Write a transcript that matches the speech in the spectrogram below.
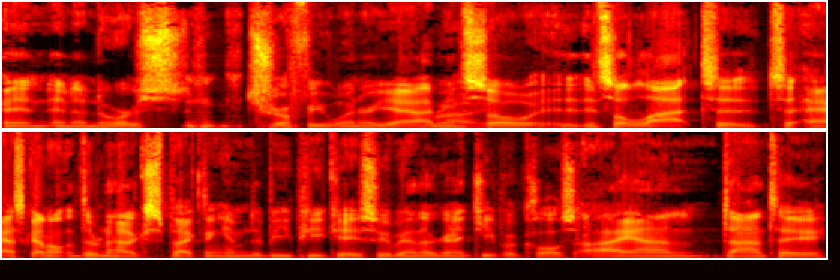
and, and a Norris Trophy winner. Yeah, I right. mean, so it's a lot to to ask. I don't. They're not expecting him to be PK Subban. They're going to keep a close eye on Dante.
